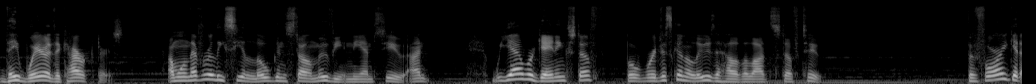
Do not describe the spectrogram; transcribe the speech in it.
they were the characters. And we'll never really see a Logan style movie in the MCU, and yeah, we're gaining stuff, but we're just gonna lose a hell of a lot of stuff too. Before I get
